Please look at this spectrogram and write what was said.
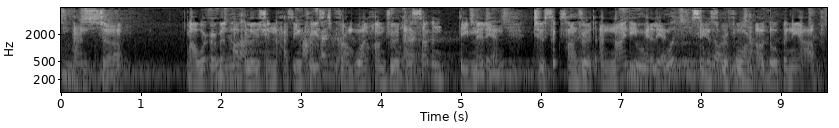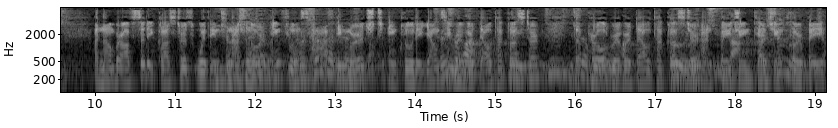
and uh, our urban population has increased from 170 million to 690 million since reform and opening up. A number of city clusters with international influence have emerged, including Yangtze River Delta Cluster, the Pearl River Delta Cluster, and Beijing Tianjin Hebei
